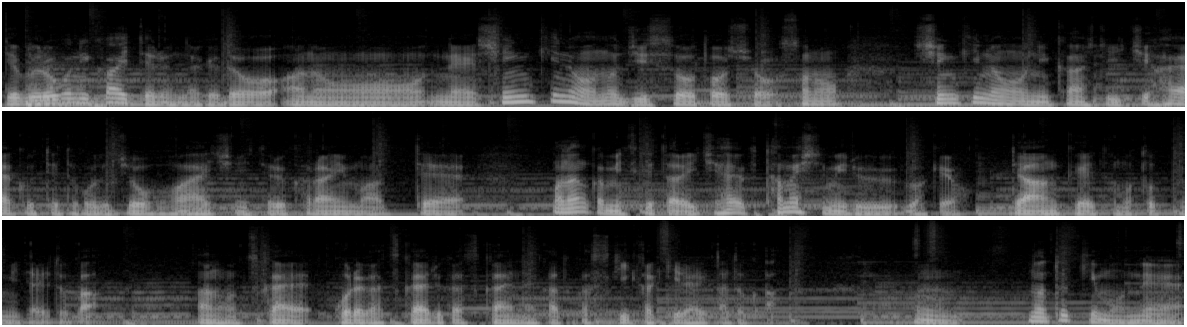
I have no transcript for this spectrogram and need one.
でブログに書いてるんだけど、あのー、ね、新機能の実装当初その新機能に関していち早くってところで情報配信してる課題もあって、まあ、なんか見つけたらいち早く試してみるわけよ。でアンケートも取ってみたりとか。あの使えこれが使えるか使えないかとか好きか嫌いかとか、うん、の時もね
